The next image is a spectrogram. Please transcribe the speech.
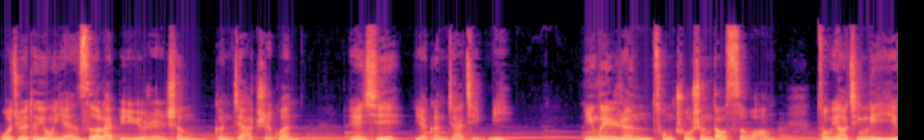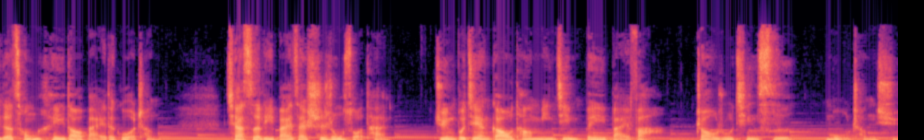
我觉得用颜色来比喻人生更加直观，联系也更加紧密。因为人从出生到死亡，总要经历一个从黑到白的过程，恰似李白在诗中所叹：“君不见高堂明镜悲白发，朝如青丝暮成雪。”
